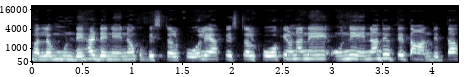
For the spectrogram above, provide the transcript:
ਮਤਲਬ ਮੁੰਡੇ ਸਾਡੇ ਨੇ ਇਹਨਾਂ ਕੋ ਪਿਸਟਲ ਖੋਹ ਲਿਆ ਪਿਸਟਲ ਖੋਹ ਕੇ ਉਹਨਾਂ ਨੇ ਉਹਨੇ ਇਹਨਾਂ ਦੇ ਉੱਤੇ ਤਾਨ ਦਿੱਤਾ।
